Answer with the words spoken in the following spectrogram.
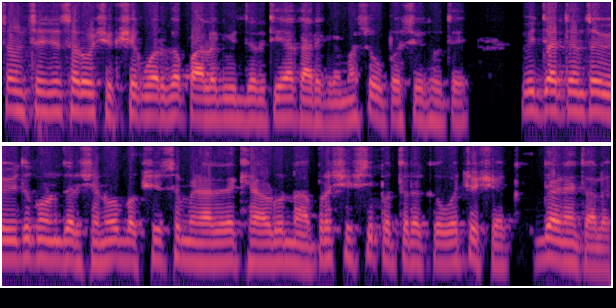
संस्थेचे सर्व शिक्षक वर्ग पालक विद्यार्थी या कार्यक्रमास उपस्थित होते. विद्यार्थ्यांचं विविध गुणदर्शन व बक्षीस मिळालेल्या खेळाडूंना प्रशस्ती पत्रक व चषक देण्यात आलं.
